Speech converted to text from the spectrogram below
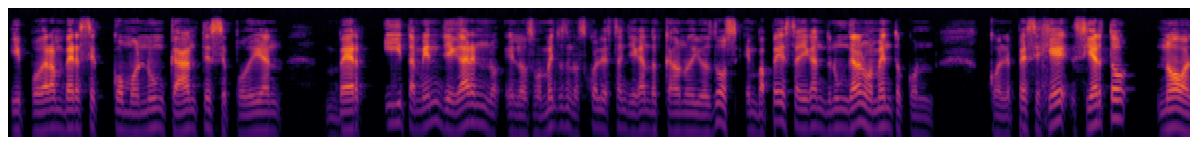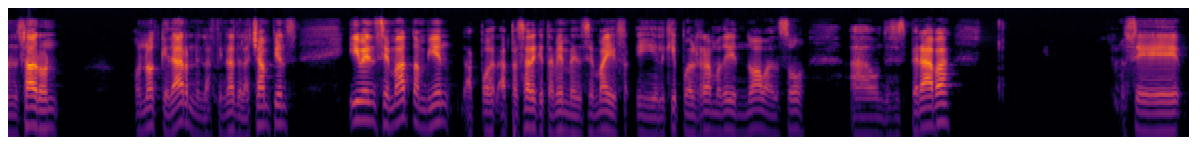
y podrán verse como nunca antes se podrían ver y también llegar en, los momentos en los cuales están llegando cada uno de ellos dos. Mbappé está llegando en un gran momento con, con el PSG, cierto, no avanzaron o no quedaron en la final de la Champions. Y Benzema también, a pesar de que también Benzema y el equipo del Real Madrid no avanzó a donde se esperaba, se,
